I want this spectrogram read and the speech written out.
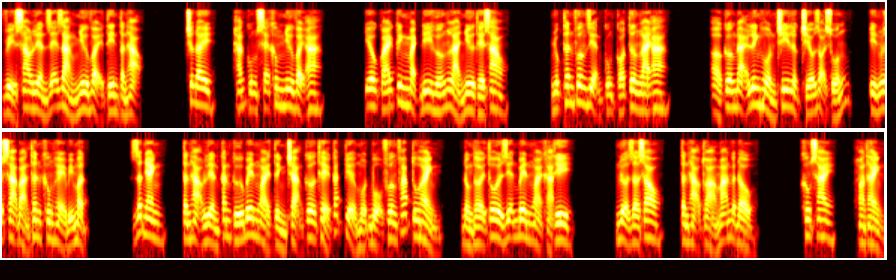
vì sao liền dễ dàng như vậy tin tần hạo. Trước đây, hắn cũng sẽ không như vậy a. Yêu quái kinh mạch đi hướng là như thế sao? Nhục thân phương diện cũng có tương lai a. Ở cương đại linh hồn chi lực chiếu dọi xuống, inusa bản thân không hề bí mật. Rất nhanh tần hạo liền căn cứ bên ngoài tình trạng cơ thể cắt tỉa một bộ phương pháp tu hành, đồng thời thôi diễn bên ngoài khả thi. Nửa giờ sau, tần hạo thỏa mãn gật đầu. Không sai, hoàn thành.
